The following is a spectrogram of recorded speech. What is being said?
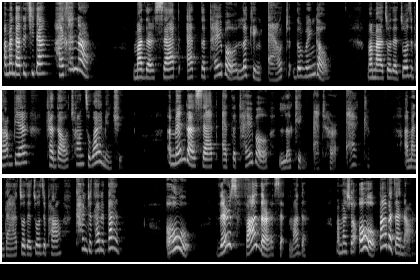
阿曼达的鸡蛋还在那儿。Mother sat at the table looking out the window. 妈妈坐在桌子旁边，看到窗子外面去。Amanda sat at the table looking at her egg. 阿曼达坐在桌子旁，看着她的蛋。Oh, there's father," said mother. 妈妈说：“哦，爸爸在哪儿？”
